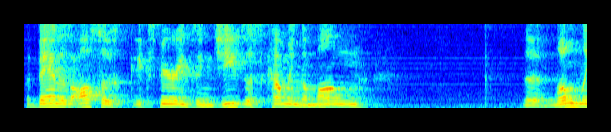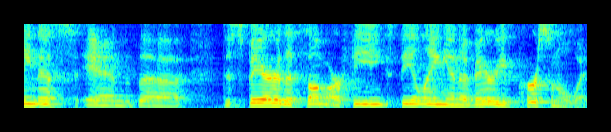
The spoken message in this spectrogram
But Van is also experiencing Jesus coming among the loneliness and the despair that some are feeling in a very personal way.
